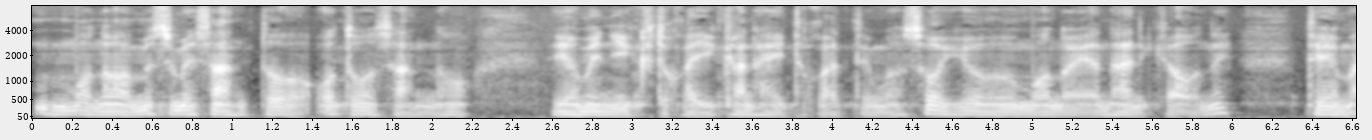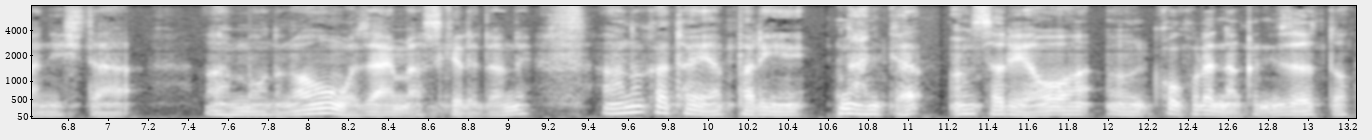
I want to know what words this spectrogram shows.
ものは娘さんとお父さんの嫁に行くとか行かないとかってもそういうものや何かをねテーマにしたものが多ございますけれどね。あの方はやっぱり何かそれを心の中にずっと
